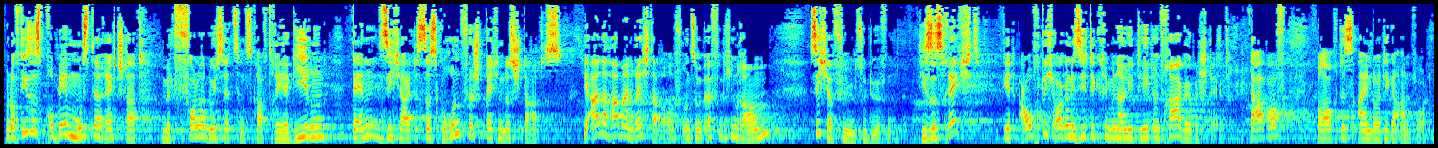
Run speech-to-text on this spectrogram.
Und auf dieses Problem muss der Rechtsstaat mit voller Durchsetzungskraft reagieren, denn Sicherheit ist das Grundversprechen des Staates. Wir alle haben ein Recht darauf, uns im öffentlichen Raum sicher fühlen zu dürfen. Dieses Recht wird auch durch organisierte Kriminalität in Frage gestellt. Darauf braucht es eindeutige Antworten.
